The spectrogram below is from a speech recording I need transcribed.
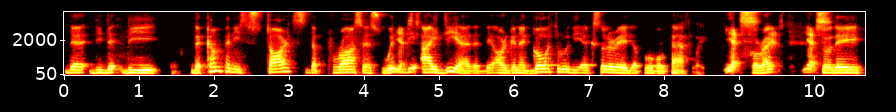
the, the the the company starts the process with yes. the idea that they are going to go through the accelerated approval pathway yes correct yes, yes. so they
